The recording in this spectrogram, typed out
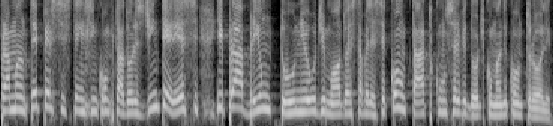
para manter persistência em computadores de interesse e para abrir um túnel de modo a estabelecer contato com o servidor de comando e controle.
